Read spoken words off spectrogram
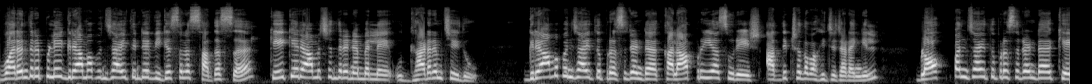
വരന്തരപ്പള്ളി ഗ്രാമപഞ്ചായത്തിന്റെ വികസന സദസ് K K Ramachandran M L A ഉദ്ഘാടനം ചെയ്തു. ഗ്രാമപഞ്ചായത്ത് പ്രസിഡന്റ് കലാപ്രിയ സുരേഷ് അധ്യക്ഷത വഹിച്ച ചടങ്ങിൽ block panchayat president K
